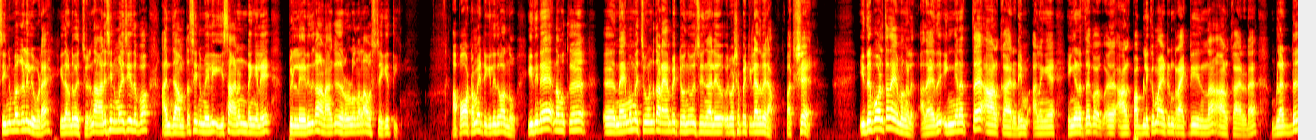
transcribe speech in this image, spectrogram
സിനിമകളിലൂടെ ഇതങ്ങോട്ട് വെച്ചു. ഒരു നാല് സിനിമ ചെയ്തപ്പോൾ അഞ്ചാമത്തെ സിനിമയിൽ ഈ സാധനം ഉണ്ടെങ്കിൽ പിള്ളേർ ഇത് കാണാൻ കയറുള്ളൂ എന്നുള്ള അവസ്ഥയ്ക്ക് എത്തി. അപ്പോൾ ഓട്ടോമാറ്റിക്കലി ഇത് വന്നു. ഇതിനെ നമുക്ക് നിയമം വെച്ചുകൊണ്ട് തടയാൻ പറ്റുമോ എന്ന് ചോദിച്ചു കഴിഞ്ഞാൽ ഒരുപക്ഷെ പറ്റില്ല എന്ന് വരാം. പക്ഷേ ഇതുപോലത്തെ നിയമങ്ങൾ അതായത് ഇങ്ങനത്തെ ആൾക്കാരുടെയും അല്ലെങ്കിൽ ഇങ്ങനത്തെ ആൾ പബ്ലിക്കുമായിട്ട് ഇൻട്രാക്ട് ചെയ്യുന്ന ആൾക്കാരുടെ ബ്ലഡ്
